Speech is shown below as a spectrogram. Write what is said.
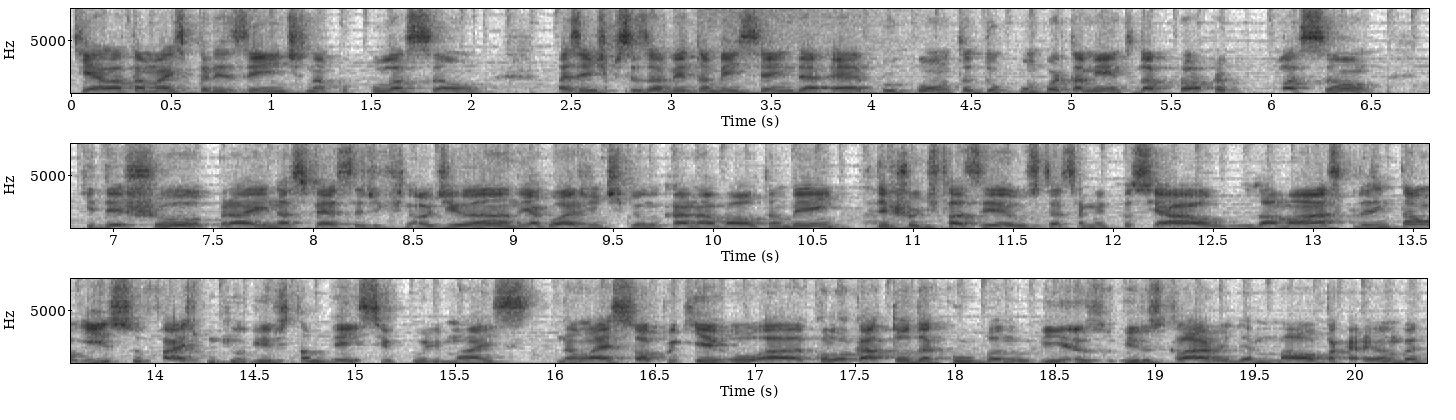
que ela está mais presente na população. Mas a gente precisa ver também se ainda é por conta do comportamento da própria população que deixou para ir nas festas de final de ano, e agora a gente viu no carnaval também, deixou de fazer o distanciamento social, usar máscaras, então isso faz com que o vírus também circule mais. Não é só porque uh, colocar toda a culpa no vírus, o vírus, claro, ele é mal pra caramba,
